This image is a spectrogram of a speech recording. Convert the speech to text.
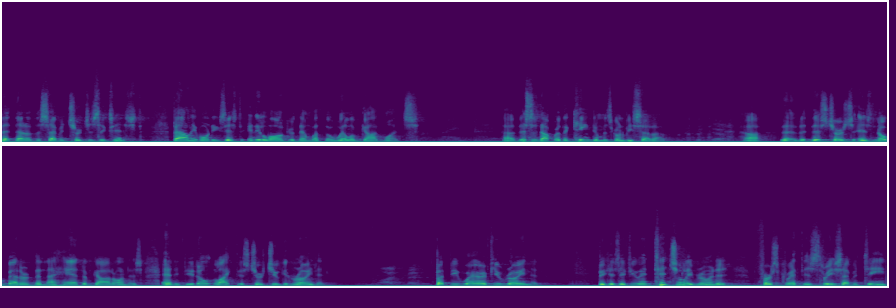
that none of the seven churches exist. Valley won't exist any longer than what the will of God wants. Uh, this is not where the kingdom is going to be set up. Uh, the, the, this church is no better than the hand of God on us. And if you don't like this church, you can ruin it. But beware if you ruin it. Because if you intentionally ruin it, 1 Corinthians 3:17,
